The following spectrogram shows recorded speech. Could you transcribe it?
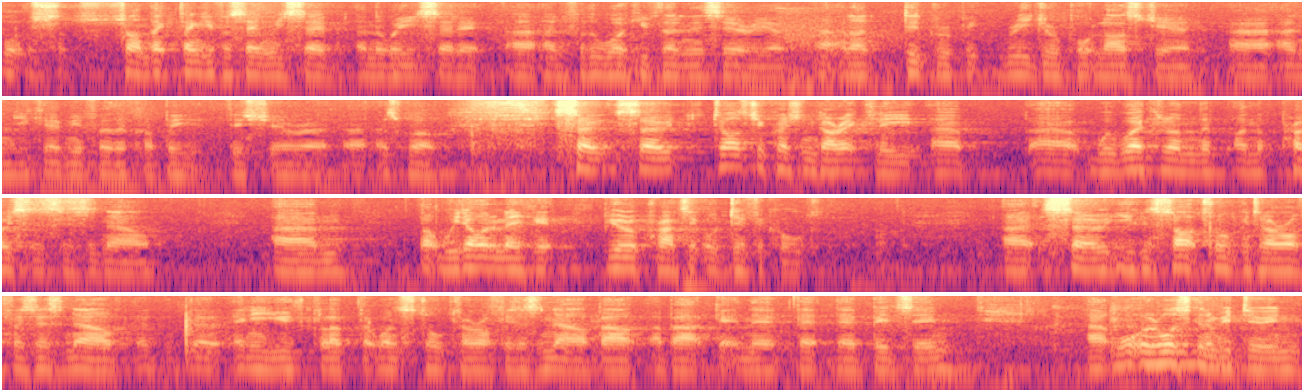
Well, Sean, thank, you for saying what you said and the way you said it uh, and for the work you've done in this area. Uh, and I did re read your report last year uh, and you gave me a further copy this year uh, uh, as well. So, so to answer your question directly, uh, uh, we're working on the, on the processes now, um, but we don't want to make it bureaucratic or difficult. Uh, so you can start talking to our officers now, uh, any youth club that wants to talk to our officers now about, about getting their, their, their bids in. Uh, what we're also going to be doing,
